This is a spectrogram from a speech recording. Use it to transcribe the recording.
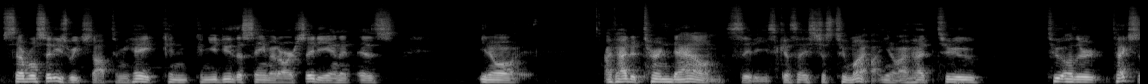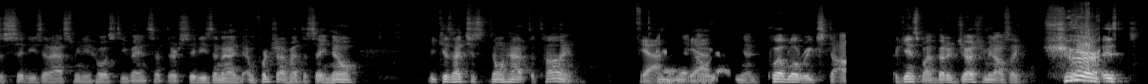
several cities reached out to me hey can can you do the same at our city? And it is you know i've had to turn down cities because it's just too much. You know i've had two two other texas cities that asked me to host events at their cities and i unfortunately i've had to say no because i just don't have the time yeah and, yeah pueblo reached out against my better judgment, I was like, sure. It's,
